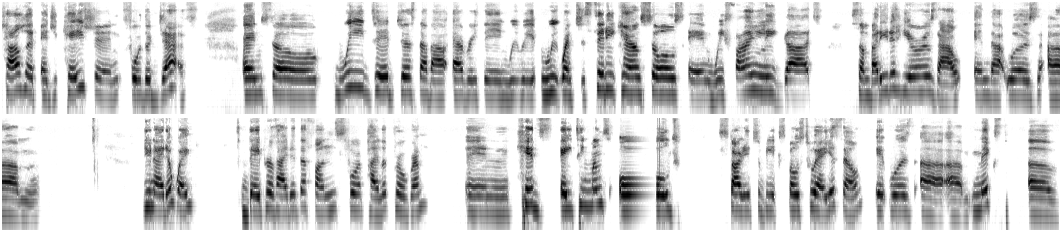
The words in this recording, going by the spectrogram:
childhood education for the deaf. And so we did just about everything. We, we, we went to city councils and we finally got somebody to hear us out, and that was um, United Way they provided the funds for a pilot program and kids 18 months old started to be exposed to asl it was a, a mix of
